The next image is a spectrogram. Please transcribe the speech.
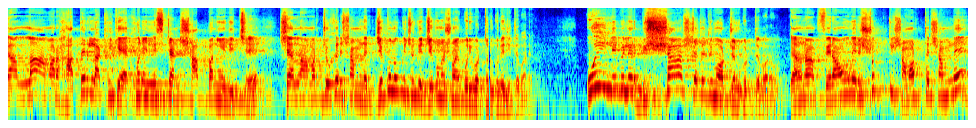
আল্লাহ আমার হাতের লাঠিকে এখন ইনস্ট্যান্ট সাপ বানিয়ে দিচ্ছে, সে আল্লাহ আমার চোখের সামনে যে কোনো কিছুকে যে কোনো সময় পরিবর্তন করে দিতে পারে। ওই লেভেলের বিশ্বাস যাতে তুমি অর্জন করতে পারো। কেননা ফেরাউনের শক্তি সামর্থ্যের সামনে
